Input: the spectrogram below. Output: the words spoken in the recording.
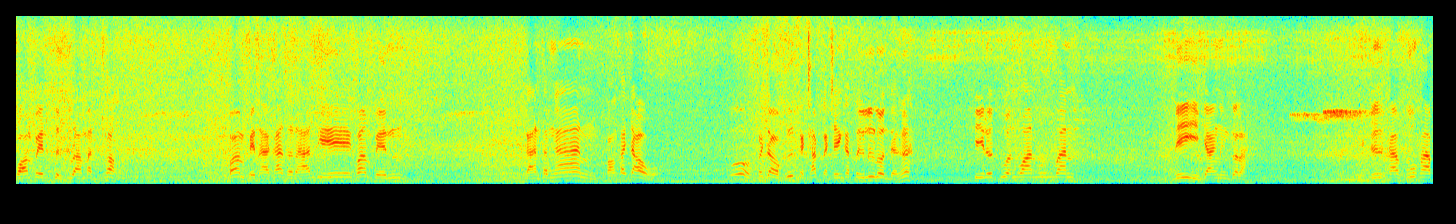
ความเป็นตึกรามัดช่อง ความเป็นอาคารสถานที่ ความเป็นการทำงานของข้าเจ้า โอ้ข้าเจ้าคือกระชับกระเชงกระตือรือร้นแต่เฮ้ยขี่รถวนวานวนวัน ดีอีกอย่างหนึ่งตัวล่ะ คือคาฟูครับ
